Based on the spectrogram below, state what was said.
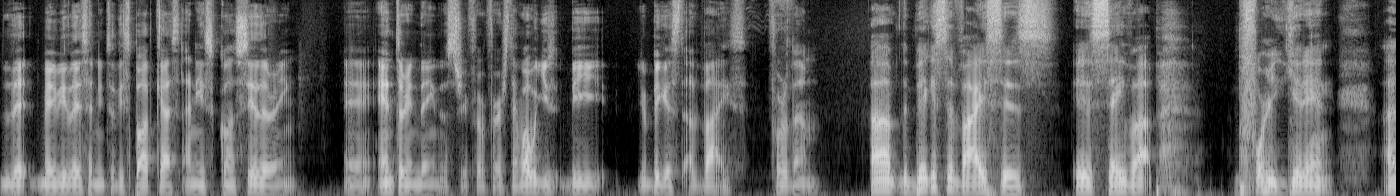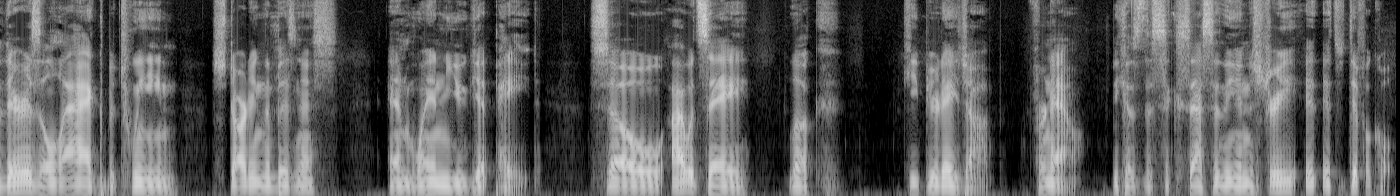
li- may be listening to this podcast and is considering uh, entering the industry for the first time, what would you be your biggest advice for them? Uh, the biggest advice is is save up before you get in. Uh, there is a lag between starting the business and when you get paid. So I would say, look, keep your day job for now because the success in the industry it, it's difficult.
